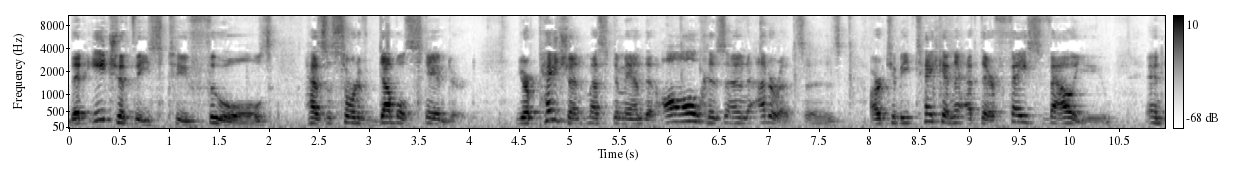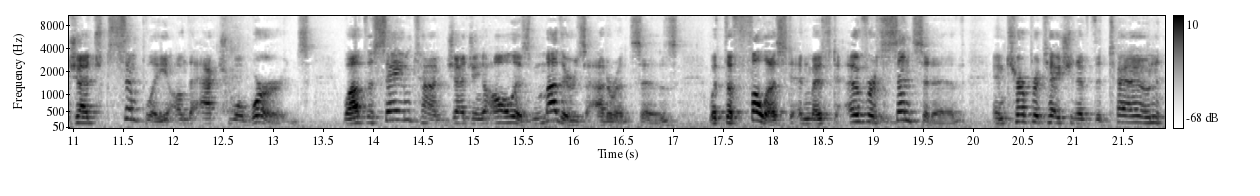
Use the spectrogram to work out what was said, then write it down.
that each of these two fools has a sort of double standard. Your patient must demand that all his own utterances are to be taken at their face value and judged simply on the actual words, while at the same time judging all his mother's utterances with the fullest and most oversensitive interpretation of the tone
